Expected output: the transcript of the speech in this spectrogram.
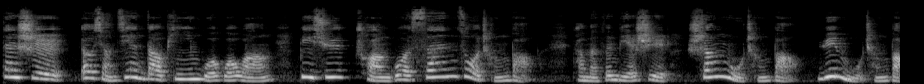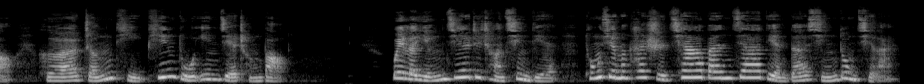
但是，要想见到拼音国国王，必须闯过三座城堡。它们分别是声母城堡、韵母城堡和整体拼读音节城堡。为了迎接这场庆典，同学们开始加班加点地行动起来。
